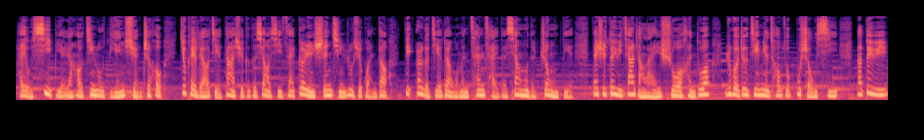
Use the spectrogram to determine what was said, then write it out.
还有系别，然后进入点选之后，就可以了解大学各个校系在个人申请入学管道第二个阶段我们参采的项目的重点。但是对于家长来说，很多如果这个界面操作不熟悉，那对于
